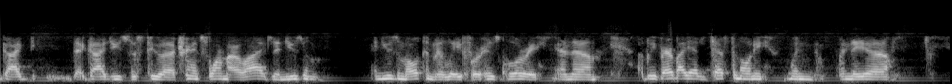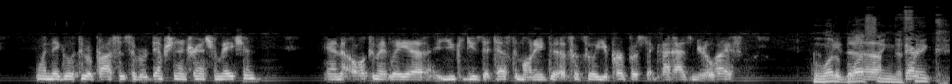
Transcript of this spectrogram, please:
God that God uses to uh, transform our lives and use them and use them ultimately for His glory. And um, I believe everybody has a testimony when when they uh, when they go through a process of redemption and transformation and ultimately uh, you can use that testimony to fulfill your purpose that God has in your life. Well, what a uh, blessing to think,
